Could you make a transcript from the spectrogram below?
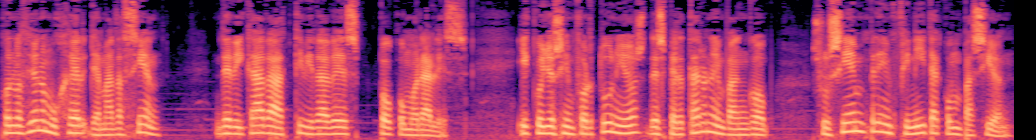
conoció a una mujer llamada Sien, dedicada a actividades poco morales, y cuyos infortunios despertaron en Van Gogh su siempre infinita compasión.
